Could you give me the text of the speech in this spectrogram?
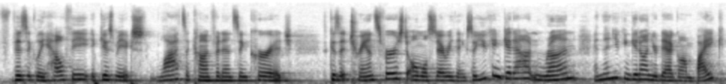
physically healthy. It gives me ex- lots of confidence and courage because it transfers to almost everything. So you can get out and run, and then you can get on your daggone bike.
